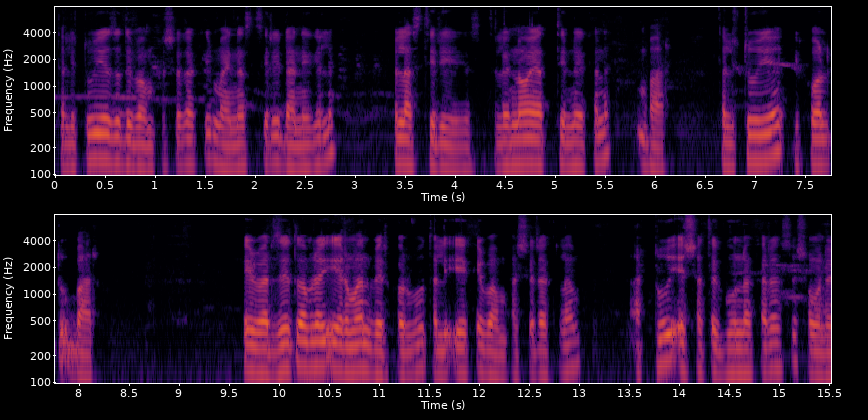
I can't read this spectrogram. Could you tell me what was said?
তাহলে টু এ যদি বাম পাশে রাখি মাইনাস থ্রি ডানে গেলে প্লাস থ্রি হয়ে গেছে। তাহলে নয় আর তিন এখানে বার তাহলে টু এ ইকুয়াল টু বার এবার যেহেতু আমরা এর মান বের করব, তাহলে এ কে বাম পাশে রাখলাম, আর টু এর সাথে গুণ আকার আছে, সমানে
